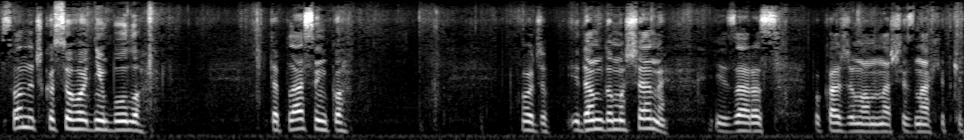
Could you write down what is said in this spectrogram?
Сонечко сьогодні було теплесенько. Отже, йдемо до машини і зараз покажемо вам наші знахідки.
